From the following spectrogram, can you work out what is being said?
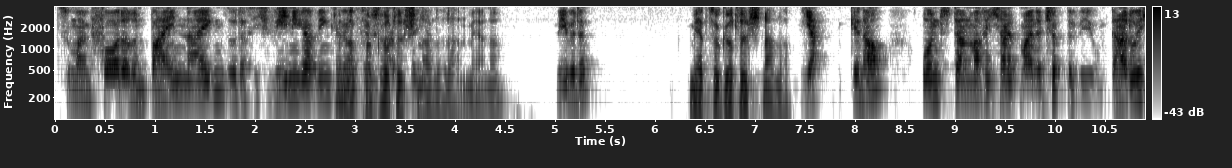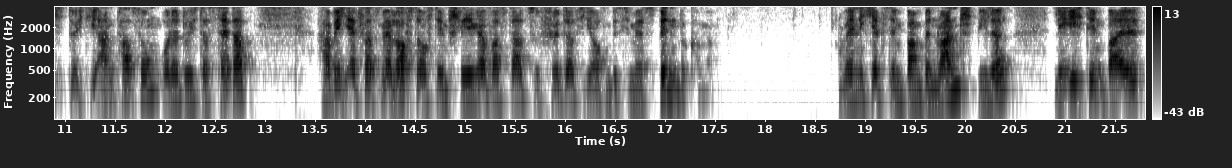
zu meinem vorderen Bein neigen, sodass ich weniger Winkel Und dann zur Gürtelschnalle dann mehr, ne? Wie bitte? Mehr zur Gürtelschnalle. Ja, genau. Und dann mache ich halt meine Chip-Bewegung. Dadurch, durch die Anpassung oder durch das Setup, habe ich etwas mehr Loft auf dem Schläger, was dazu führt, dass ich auch ein bisschen mehr Spin bekomme. Wenn ich jetzt den Bump and Run spiele, lege ich den Ball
